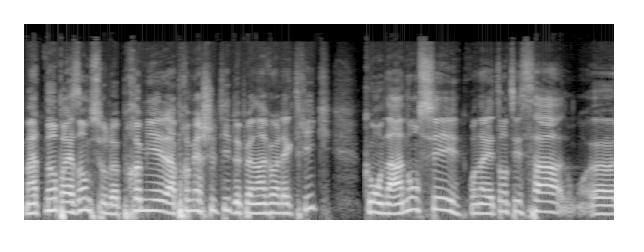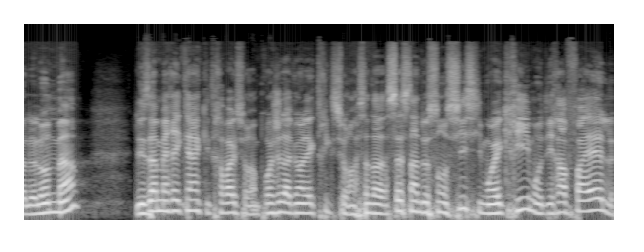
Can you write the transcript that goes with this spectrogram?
Maintenant, par exemple, sur le premier, la première chute depuis un avion électrique, qu'on a annoncé qu'on allait tenter ça euh, le lendemain, les Américains qui travaillent sur un projet d'avion électrique sur un Cessna 206, ils m'ont écrit, ils m'ont dit Raphaël,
